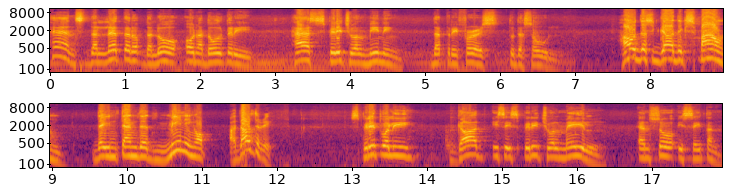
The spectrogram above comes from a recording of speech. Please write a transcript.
Hence, the letter of the law on adultery has spiritual meaning that refers to the soul. How does God expound the intended meaning of adultery? Spiritually, God is a spiritual male, and so is Satan.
